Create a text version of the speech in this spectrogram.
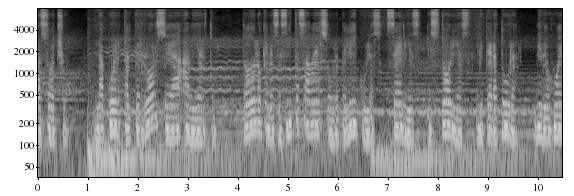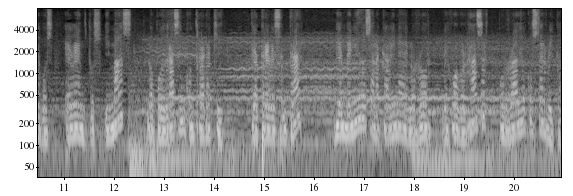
Las 8. La puerta al terror se ha abierto. Todo lo que necesitas saber sobre películas, series, historias, literatura, videojuegos, eventos y más lo podrás encontrar aquí. ¿Te atreves a entrar? Bienvenidos a la cabina del horror de Horror Hazard por Radio Costa Rica.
